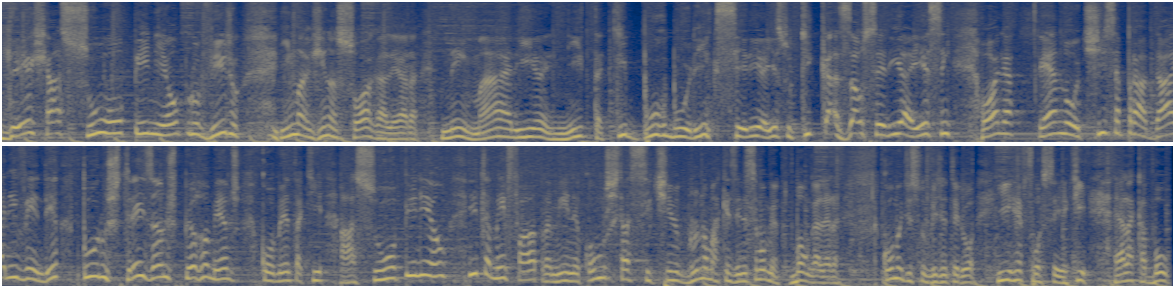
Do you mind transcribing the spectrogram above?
deixa a sua opinião pro vídeo. Imagina só, galera, Neymar e Anitta, que burburinho que seria isso? Que casal seria esse, hein? Olha, é notícia para dar e vender por uns três anos pelo menos. Comenta aqui a sua opinião e também fala para mim, né, como está se sentindo Bruna Marquezine nesse momento. Bom, galera, como eu disse no vídeo anterior e reforcei aqui, ela acabou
